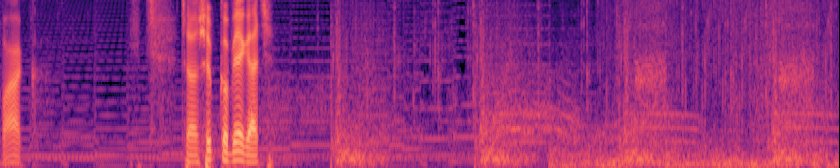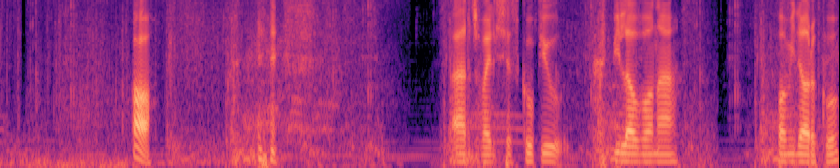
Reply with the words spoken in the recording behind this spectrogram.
Fuck. Trzeba szybko biegać. O! Archvile się skupił chwilowo na pomidorku.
